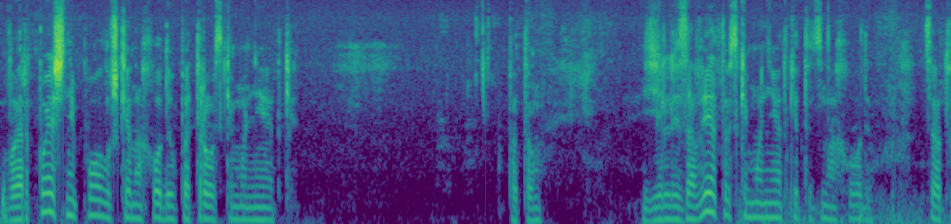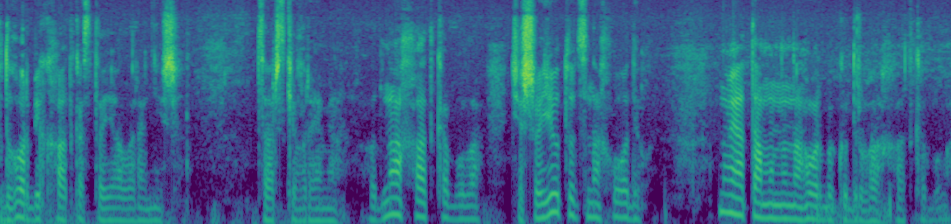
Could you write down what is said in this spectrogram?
В РПшні полушки знаходив Петровські монетки. Потім Єлизаветовські монетки тут знаходив. Це тут горбік хатка стояла раніше. Царське время. Одна хатка була. Чешую тут знаходив. Ну а там воно на горбику друга хатка була.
